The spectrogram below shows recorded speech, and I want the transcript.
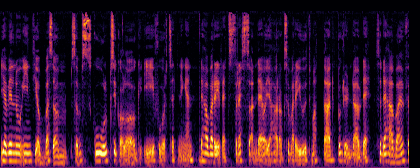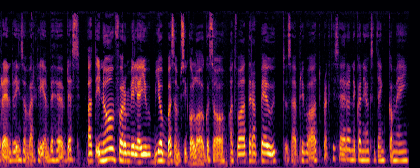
Jag vill nog inte jobba som, som skolpsykolog i fortsättningen. Det har varit rätt stressande och jag har också varit utmattad på grund av det. Så det här var en förändring som verkligen behövdes. Att i någon form vill jag ju jobba som psykolog och så. Att vara terapeut och så här privatpraktiserande kan jag också tänka mig.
